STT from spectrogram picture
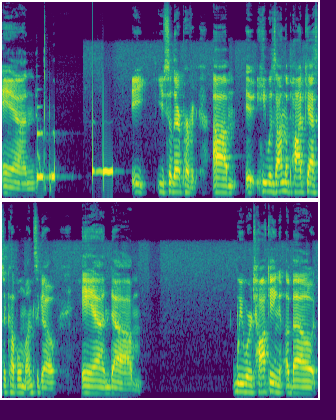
and he, you they're Perfect. Um, it, he was on the podcast a couple months ago, and um, we were talking about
